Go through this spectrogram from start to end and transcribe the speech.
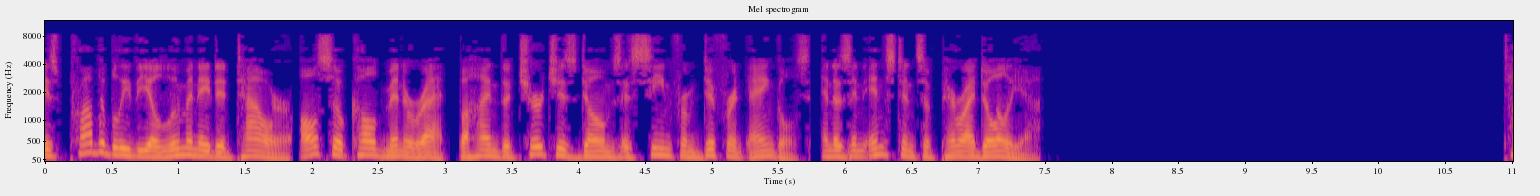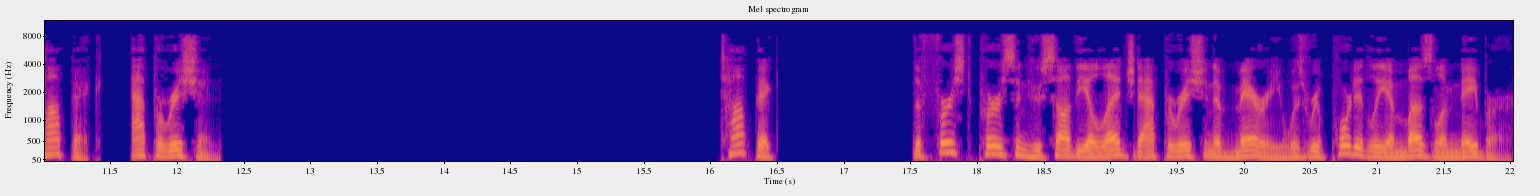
is probably the illuminated tower also called minaret behind the church's domes as seen from different angles, and is an instance of pareidolia. Apparition The first person who saw the alleged apparition of Mary was reportedly a Muslim neighbor.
